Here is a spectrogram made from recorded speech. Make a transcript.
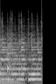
you.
